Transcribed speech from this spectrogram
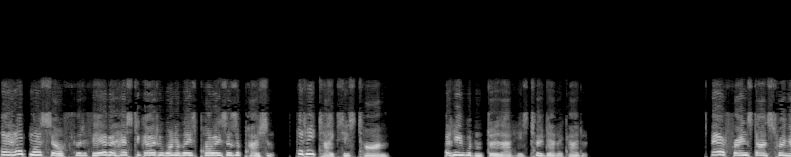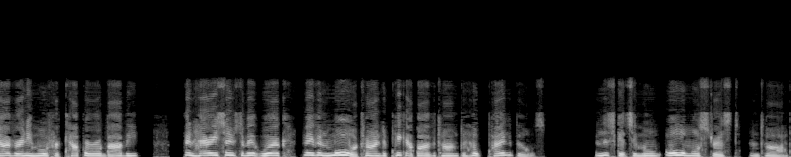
I hope myself that if he ever has to go to one of these pollies as a patient, that he takes his time. But he wouldn't do that, he's too dedicated. Our friends don't swing over any more for cuppa or barbie, and Harry seems to be at work even more trying to pick up overtime to help pay the bills, and this gets him all, all the more stressed and tired.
